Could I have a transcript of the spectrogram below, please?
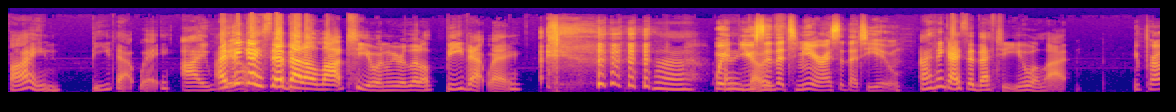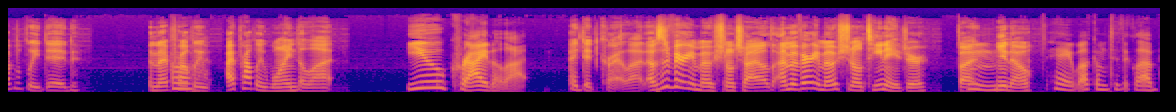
Fine. Be that way. I will. I think I said that a lot to you when we were little. Be that way. Uh, Wait, you said was- that to me or I said that to you? I think I said that to you a lot. You probably did. And I Oh. probably I probably whined a lot. You cried a lot. I did cry a lot. I was a very emotional child. I'm a very emotional teenager, but Hmm. you know, Hey, welcome to the club.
